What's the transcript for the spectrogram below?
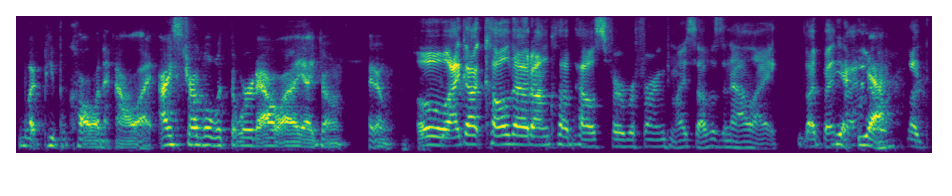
what people call an ally? I struggle with the word ally. I don't I don't. Oh, I got called out on Clubhouse for referring to myself as an ally. Like, but yeah, yeah. Like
